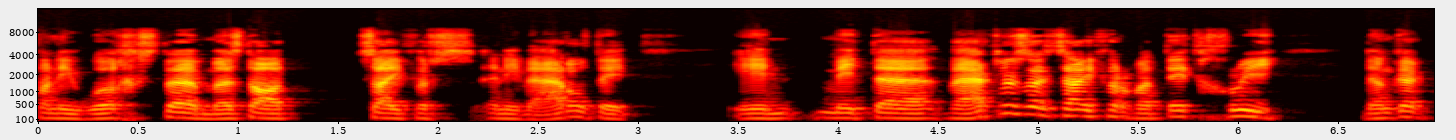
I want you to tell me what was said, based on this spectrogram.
van die hoogste misdaadsyfers in die wêreld het en met 'n werkloosheidssyfer wat net groei, dink ek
